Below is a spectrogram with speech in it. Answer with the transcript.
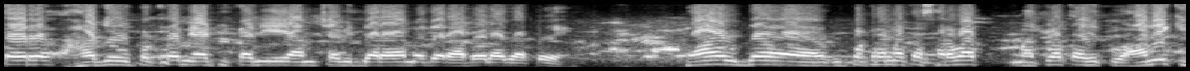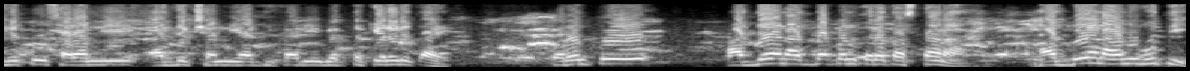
तर हा जो उपक्रम या ठिकाणी आमच्या विद्यालयामध्ये राबवला जातोय ह्या उद्या उपक्रमाचा सर्वात महत्त्वाचा हेतू अनेक हेतू सरांनी अध्यक्षांनी या ठिकाणी व्यक्त केलेलेच आहे परंतु अध्ययन अध्यापन करत असताना अध्ययन अनुभूती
